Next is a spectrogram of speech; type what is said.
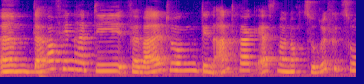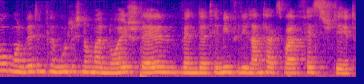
Ähm, daraufhin hat die Verwaltung den Antrag erstmal noch zurückgezogen und wird ihn vermutlich nochmal neu stellen, wenn der Termin für die Landtagswahl feststeht.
